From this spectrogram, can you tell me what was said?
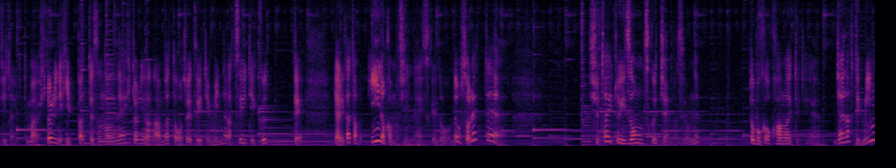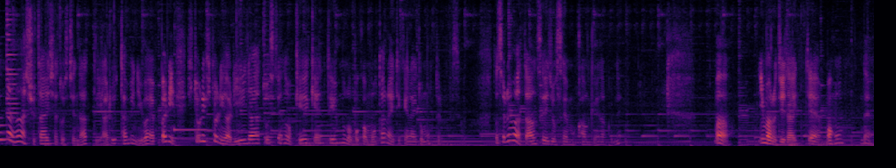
時代って。まあ一人で引っ張ってそのね一人が頑張ったことについてみんながついていくってやり方もいいのかもしれないですけどでもそれって主体と依存を作っちゃいますよね。と僕は考えててね。じゃなくてみんなが主体者としてなってやるためにはやっぱり一人一人がリーダーとしての経験っていうものを僕は持たないといけないと思ってるんですよ。それは男性女性も関係なくね。まあ今の時代って、まあほんね、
